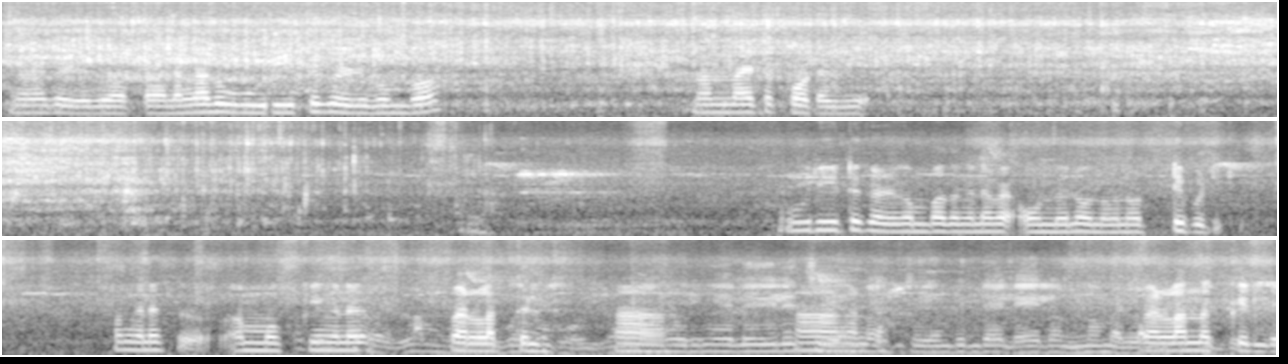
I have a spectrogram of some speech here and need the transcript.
ഇങ്ങനെ കഴുകുക കേട്ടോ. അല്ലെങ്കിൽ അത് ഊരിയിട്ട് കഴുകുമ്പോൾ നന്നായിട്ട് കുടയുക ഊരിയിട്ട് കഴുകുമ്പോൾ അതിങ്ങനെ ഒന്നിനൊന്നിങ്ങനെ ഒന്നിലും ഒന്നിങ്ങനെ ഒട്ടി പിടിക്കും. അങ്ങനെ മുക്കി ഇങ്ങനെ വെള്ളത്തിൽ. ആ. വെള്ളം നിൽക്കില്ല.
